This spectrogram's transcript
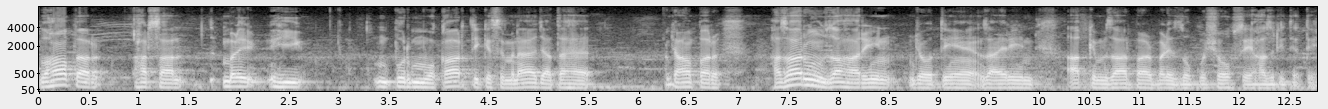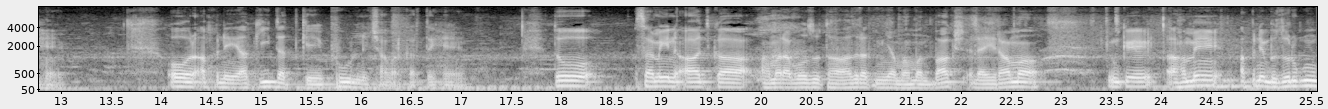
وہاں پر ہر سال بڑے ہی پرموقار طریقے سے منایا جاتا ہے، جہاں پر ہزاروں ظاہرین جو ہوتے ہیں، زائرین آپ کے مزار پر بڑے ذوق و شوق سے حاضری دیتے ہیں اور اپنے عقیدت کے پھول نچھاور کرتے ہیں۔ تو سمین آج کا ہمارا موضوع تھا حضرت میاں محمد بخش علیہ رامہ کیونکہ ہمیں اپنے بزرگوں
